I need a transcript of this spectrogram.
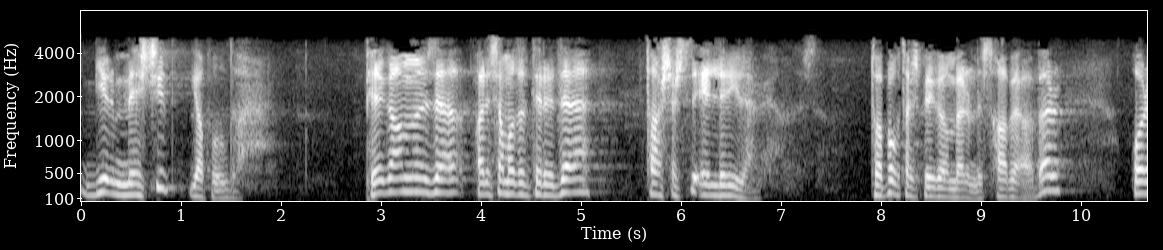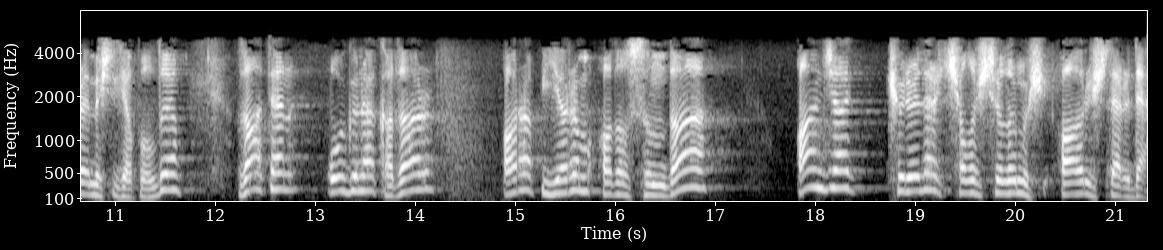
bir mescit yapıldı. Peygamberimize Aleyhisselam Hazretleri de taşlaştı elleriyle. Toprak taş peygamberimiz sahabe haber. Oraya meşrit yapıldı. Zaten o güne kadar Arap Yarım Adası'nda ancak köleler çalıştırılmış ağır işlerde.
